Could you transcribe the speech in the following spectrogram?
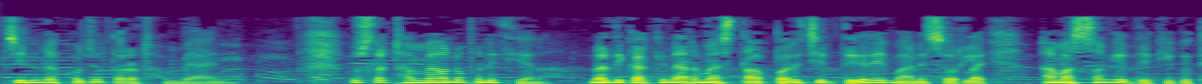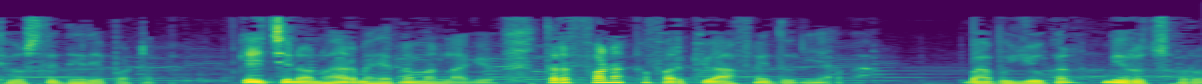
चिन्न खोज्यो तर ठम्ब्याएन उसलाई ठम्ब्याउनु पनि थिएन। नदीका किनारमा यस्ता अपरिचित धेरै मानिसहरूलाई आमासँगै देखेको थियो उसले धेरै पटक। केही चिन अनुहारमा हेर्न मन लाग्यो तर फनक्क फर्कियो आफ्नै दुनियाँमा। बाबु युगल मेरो छोरो।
